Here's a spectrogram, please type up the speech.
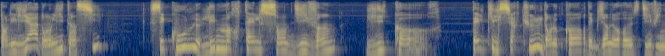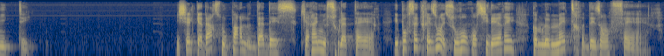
Dans l'Iliade, on lit ainsi S'écoule l'immortel sang divin, l'icor, tel qu'il circule dans le corps des bienheureuses divinités. Michel Cadars nous parle d'Hadès, qui règne sous la terre, et pour cette raison est souvent considéré comme le maître des enfers.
